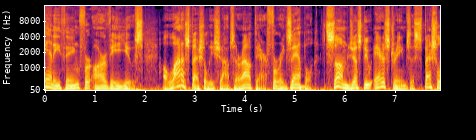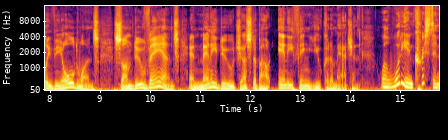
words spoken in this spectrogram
anything for RV use. A lot of specialty shops are out there. For example, some just do Airstreams, especially the old ones. Some do vans, and many do just about anything you could imagine. Well, Woody and Kristen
